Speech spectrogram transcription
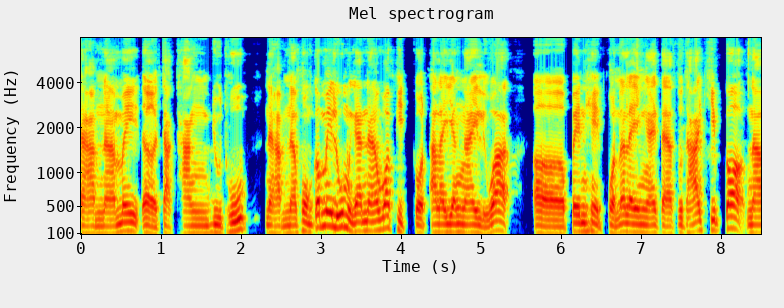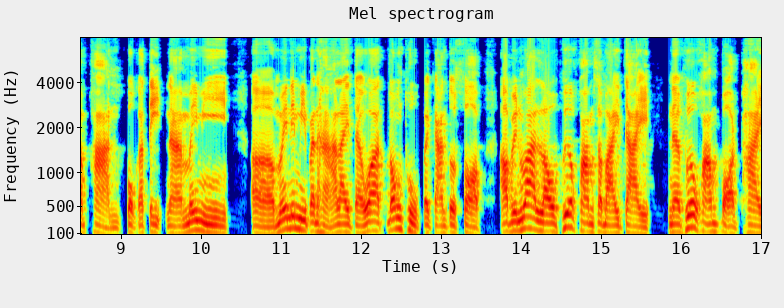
นะครับนะไม่เอ่อจากทาง YouTube นะครับนะผมก็ไม่รู้เหมือนกันนะว่าผิดกฎอะไรยังไงหรือว่าเอ่อเป็นเหตุผลอะไรยังไง แต่สุดท้ายคลิปก็นะผ่านปกตินะไม่มีเอ่อไม่ได้มีปัญหาอะไรแต่ว่าต้องถูกไปการตรวจสอบ เอาเป็นว่าเราเพื่อความสบายใจนะเพื่อความปลอดภัย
